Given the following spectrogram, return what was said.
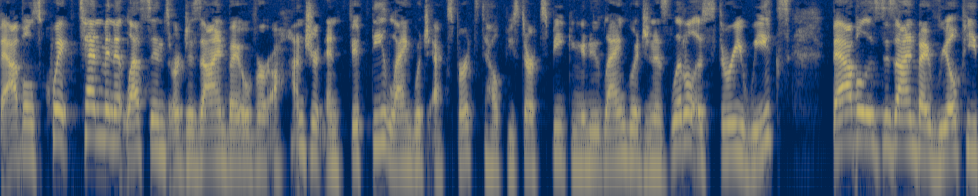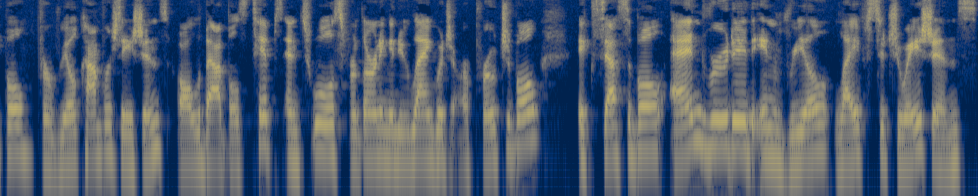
Babbel's quick 10-minute lessons are designed by over 150 language experts to help you start speaking a new language in as little as 3 weeks. Babbel is designed by real people for real conversations. All of Babbel's tips and tools for learning a new language are approachable, accessible, and rooted in real life situations.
